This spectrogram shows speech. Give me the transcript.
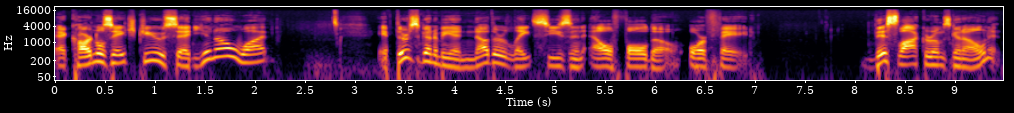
at Cardinals HQ said, you know what? if there's going to be another late season El Foldo or fade, this locker room's going to own it.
